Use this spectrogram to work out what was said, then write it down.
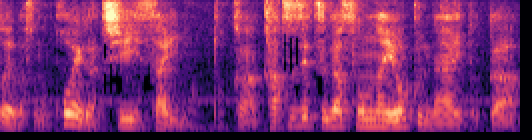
例えばその声が小さいのとか滑舌がそんな良くないとか、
